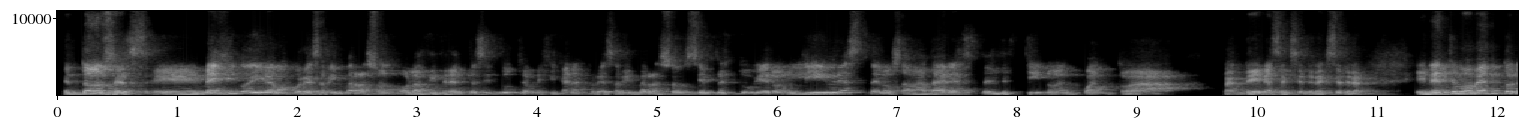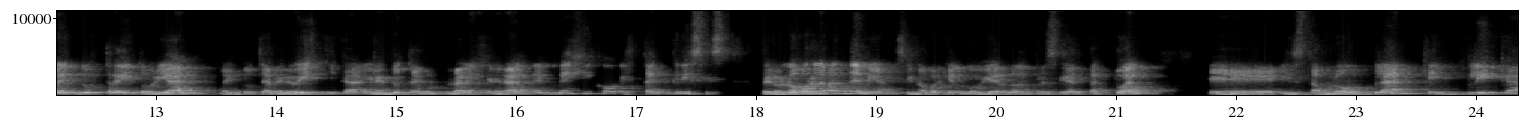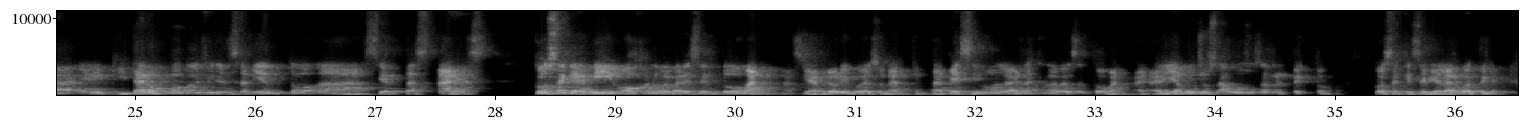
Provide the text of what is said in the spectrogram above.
Entonces, eh, México, digamos, por esa misma razón, o las diferentes industrias mexicanas por esa misma razón, siempre estuvieron libres de los avatares del destino en cuanto a pandemias, etcétera, etcétera. En este momento la industria editorial, la industria periodística y la industria cultural en general en México está en crisis, pero no por la pandemia, sino porque el gobierno del presidente actual eh, instauró un plan que implica eh, quitar un poco de financiamiento a ciertas áreas. Cosa que a mí, ojo, no me parece del todo mal. Así a priori puede sonar que está pésimo, la verdad es que no me parece del todo mal. Había muchos abusos al respecto, cosas que sería largo explicar.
